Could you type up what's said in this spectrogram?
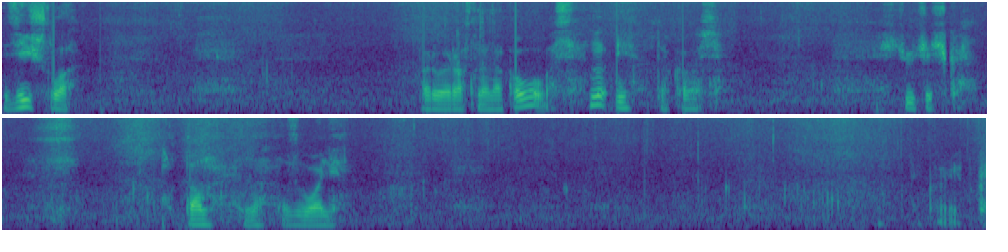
зійшла. Перший раз не накололась. Ну і така ось щучечка. Там на звалі. Така рибка.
